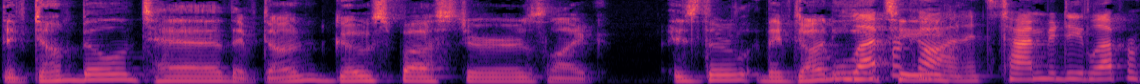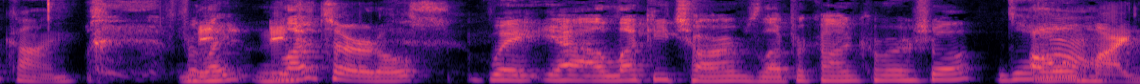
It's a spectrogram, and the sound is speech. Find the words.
They've done Bill and Ted. They've done Ghostbusters. Like, is there? They've done E Leprechaun. It's time to do Leprechaun. ET for like. Ninja Le- Turtles. wait, yeah, a Lucky Charms Leprechaun commercial. Yeah. Oh my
